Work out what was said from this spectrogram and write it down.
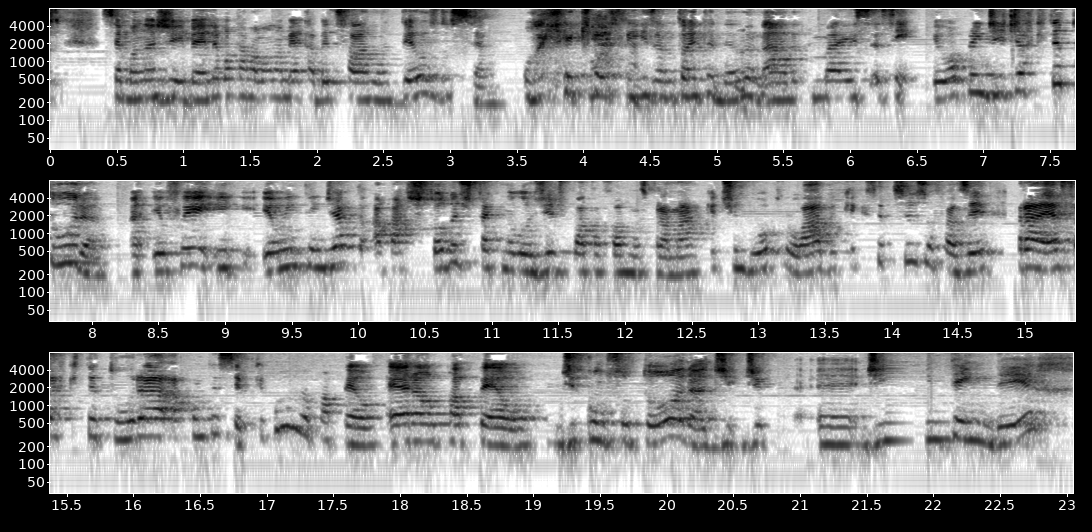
semanas de IBM, eu botava a mão na minha cabeça e falava, meu Deus do céu, o que que eu fiz? Eu não tô entendendo nada. Mas, assim, eu aprendi de arquitetura. Eu fui, eu entendi a, a parte toda de tecnologia de plataformas para marketing. Do outro lado, o que que você precisa fazer para essa arquitetura acontecer? Porque como o meu papel era o papel de consultora, de, de, é, de entender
